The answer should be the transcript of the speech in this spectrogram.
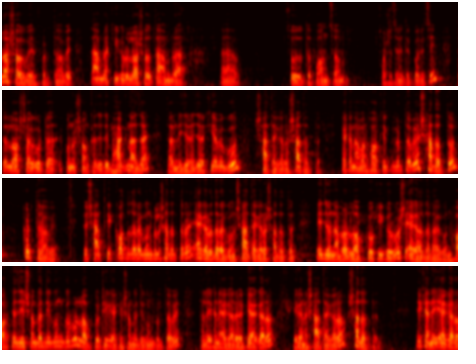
লসাগু বের করতে হবে। তা আমরা কী করব লসাগু? তা আমরা চতুর্থ, পঞ্চম ষষ্ঠ শ্রেণীতে করেছি। তো লসাগুটা কোনো সংখ্যা যদি ভাগ না যায় তার নিজের নিজের কী হবে? গুণ সাত এগারো, সাতাত্তর। এখন আমার হরকে কী করতে হবে? সাতাত্তর করতে হবে। তো সাতকে কত দ্বারা গুণ করলে সাতাত্তর হয়? এগারো দ্বারা গুণ, সাত এগারো, সাতাত্তর। এই জন্য আমরা লবকেও কী করব? সে এগারো দ্বারা গুণ। হরকে যে সংখ্যা দিয়ে গুণ করব, লবকেও ঠিক একই সংখ্যা দিয়ে গুণ করতে হবে। তাহলে এখানে এগারো একে এগারো, এখানে সাত এগারো, সাতাত্তর। এখানে এগারো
